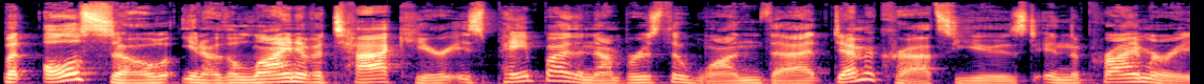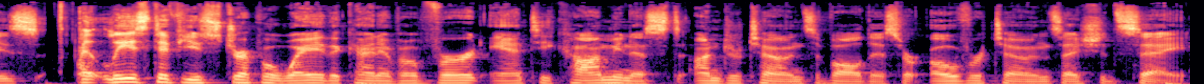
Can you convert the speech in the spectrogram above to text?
But also, you know, the line of attack here is paint by the numbers, the one that Democrats used in the primaries, at least if you strip away the kind of overt anti communist undertones of all this, or overtones, I should say.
